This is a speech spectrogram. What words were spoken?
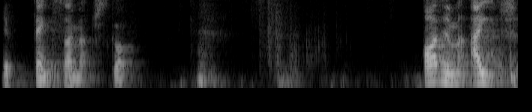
Yep. Thanks so much, Scott. Item eight,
